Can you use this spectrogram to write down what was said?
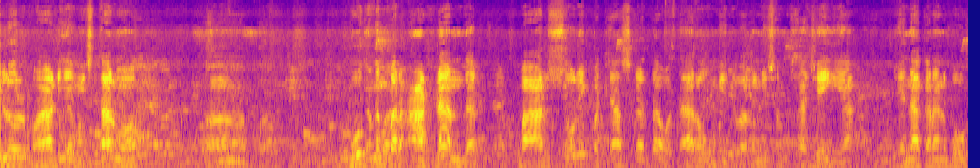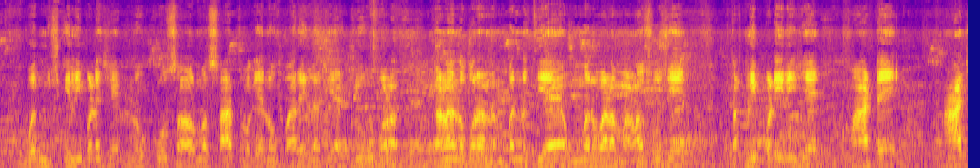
ઇલોલ પહાડિયા વિસ્તારમાં બૂથ નંબર આઠના અંદર બારસો ને પચાસ કરતાં વધારે ઉમેદવારોની સંખ્યા છે અહીંયા, જેના કારણે બહુ ખૂબ જ મુશ્કેલી પડે છે. લોકો સવારમાં સાત વાગ્યાનો ઊભા રહેલા છે. હજુ પણ ઘણા લોકોના નંબર નથી આવ્યા. ઉંમરવાળા માણસો છે. તકલીફ પડી રહી છે. માટે આજ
